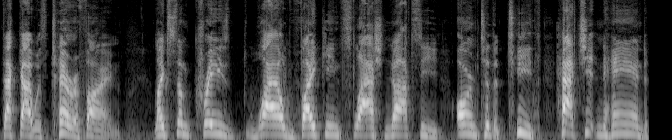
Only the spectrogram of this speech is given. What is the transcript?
That guy was terrifying. Like some crazed wild Viking slash Nazi, armed to the teeth, hatchet in hand,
